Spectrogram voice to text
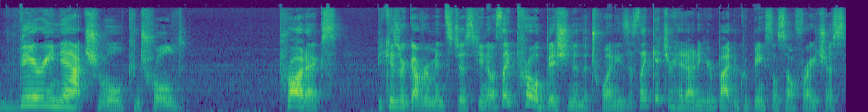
very natural, controlled products because our government's just, you know, it's like prohibition in the 20s. It's like, get your head out of your butt and quit being so self righteous.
